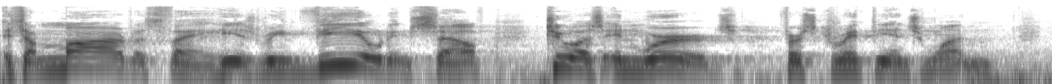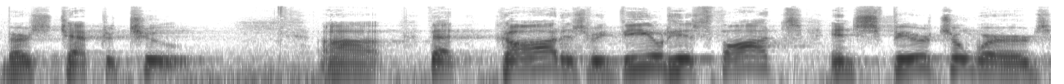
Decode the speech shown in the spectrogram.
It's a marvelous thing. He has revealed Himself to us in words. 1 Corinthians 1, verse chapter 2. Uh, that God has revealed his thoughts in spiritual words.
